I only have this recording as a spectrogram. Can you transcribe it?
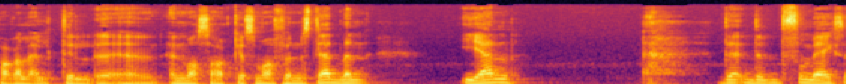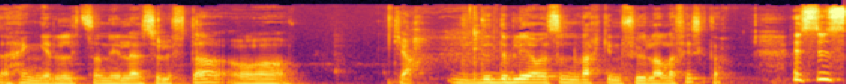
parallell til en, en massakre som har funnet sted, men igjen det, det, For meg så henger det litt sånn i løse lufta, og ja Det, det blir jo sånn verken fugl eller fisk, da. Jeg syns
